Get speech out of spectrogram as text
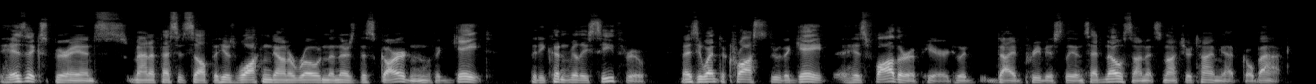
his experience manifests itself that he was walking down a road and then there's this garden with a gate that he couldn't really see through. And as he went to cross through the gate, his father appeared, who had died previously, and said, No, son, it's not your time yet. Go back.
